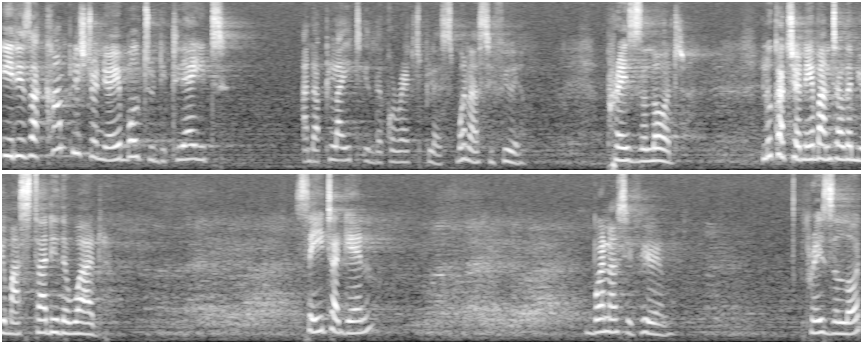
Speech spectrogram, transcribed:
it is accomplished when you're able to declare it and apply it in the correct place. Bwana asifiwe. Praise the Lord. Look at your neighbor and tell them you must study the word. Say it again. Bwana asifiwe. Praise the Lord.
